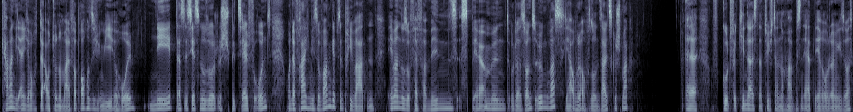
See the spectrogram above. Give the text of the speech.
kann man die eigentlich auch der Autonormalverbraucher sich irgendwie holen? Nee, das ist jetzt nur so speziell für uns. Und da frage ich mich so, warum gibt es im Privaten immer nur so Pfefferminz, Spearmint oder sonst irgendwas? Ja, oder auch so einen Salzgeschmack. Äh, gut, für Kinder ist natürlich dann nochmal ein bisschen Erdbeere oder irgendwie sowas.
